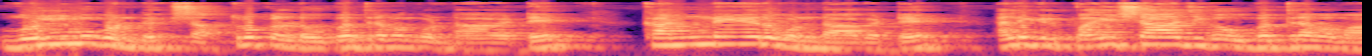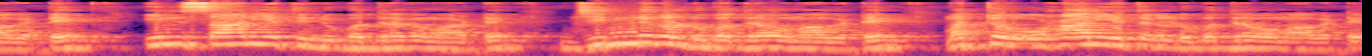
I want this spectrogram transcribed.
ഒൽമുകൊണ്ട് കൊണ്ട് ശത്രുക്കളുടെ ഉപദ്രവം കൊണ്ടാകട്ടെ കണ്ണേറ് കൊണ്ടാകട്ടെ അല്ലെങ്കിൽ പൈശാചിക ഉപദ്രവമാകട്ടെ ഇൻസാനിയത്തിന്റെ ഉപദ്രവമാകട്ടെ ജിന്നുകളുടെ ഉപദ്രവമാകട്ടെ മറ്റു റോഹാനിയത്തുകളുടെ ഉപദ്രവമാകട്ടെ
